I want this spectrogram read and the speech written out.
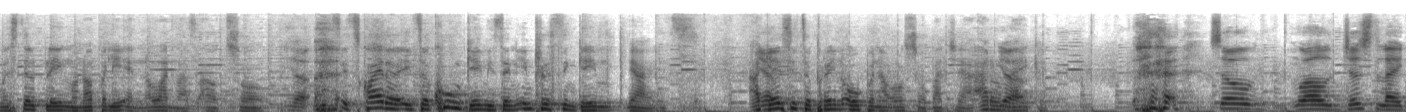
we're still playing Monopoly and no one was out. So Yeah. it's, it's quite a, it's a cool game. It's an interesting game. Yeah, it's. I Yeah. guess it's a brain opener also, but yeah, I don't Yeah. like it. So, well, just like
